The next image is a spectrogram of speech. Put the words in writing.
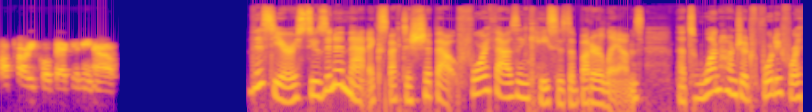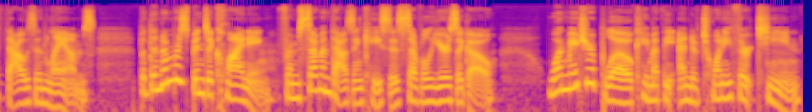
I'll probably go back anyhow. This year, Susan and Matt expect to ship out 4,000 cases of butter lambs. That's 144,000 lambs. But the number's been declining from 7,000 cases several years ago. One major blow came at the end of 2013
